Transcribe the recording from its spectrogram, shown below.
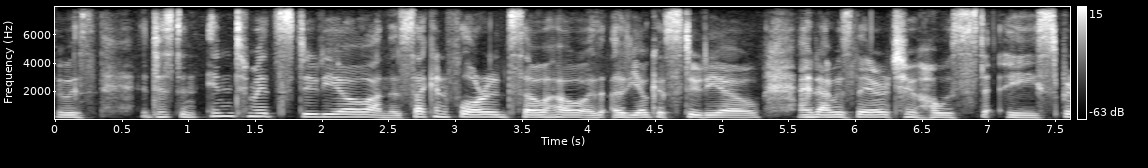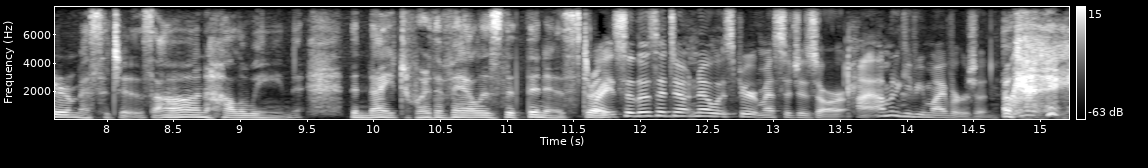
It was just an intimate studio on the second floor in Soho, a, a yoga studio. And I was there to host a Spirit Messages on Halloween, the night where the veil is the thinnest. Right. right so those that don't know what Spirit Messages are, I, I'm going to give you my version. Okay.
